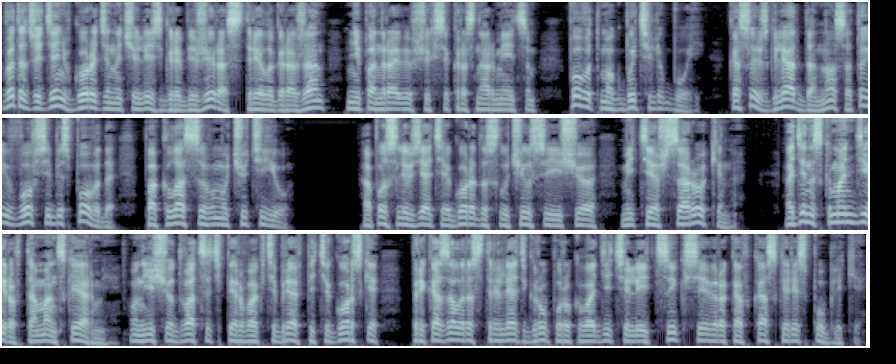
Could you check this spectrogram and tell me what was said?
В этот же день в городе начались грабежи, расстрелы горожан, не понравившихся красноармейцам. Повод мог быть любой. Косой взгляд, донос, а то и вовсе без повода, по классовому чутью. А после взятия города случился еще мятеж Сорокина. Один из командиров Таманской армии, он еще 21 октября в Пятигорске приказал расстрелять группу руководителей ЦИК Северо-Кавказской республики.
